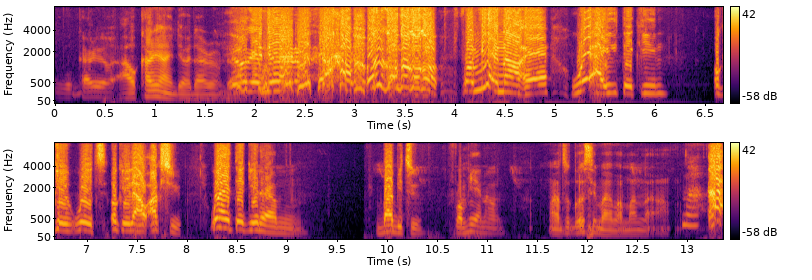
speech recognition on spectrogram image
We'll carry her, I'll carry her in the other room. Okay, there. okay, go, go, go, go. From here now, eh? Where are you taking? Okay, wait. Okay, now I'll ask you. Where are you taking um, Barbie to? From here now. I have to go see my mama now. Ah,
